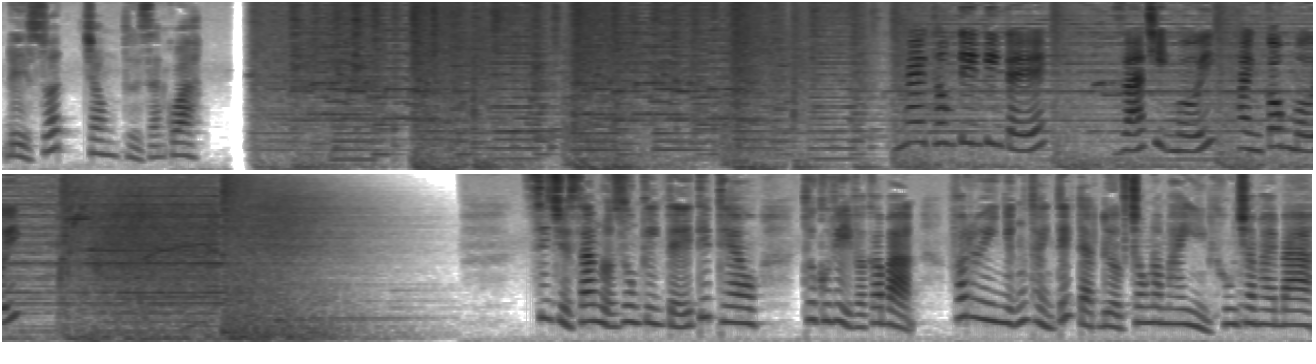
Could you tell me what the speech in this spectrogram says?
đề xuất trong thời gian qua. Nghe thông tin kinh tế, giá trị mới, thành công mới. Xin chuyển sang nội dung kinh tế tiếp theo. Thưa quý vị và các bạn, phát huy những thành tích đạt được trong năm 2023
